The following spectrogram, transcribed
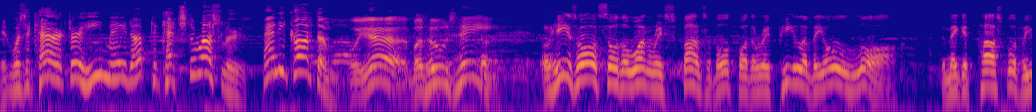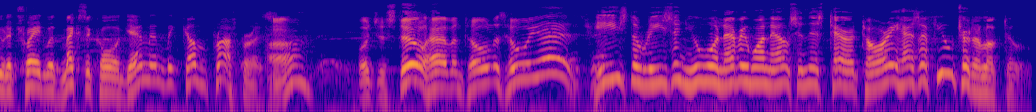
It was a character he made up to catch the rustlers, and he caught them. Well, yeah, but who's he? Well, he's also the one responsible for the repeal of the old law to make it possible for you to trade with Mexico again and become prosperous. Huh? But you still haven't told us who he is. He's the reason you and everyone else in this territory has a future to look to.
